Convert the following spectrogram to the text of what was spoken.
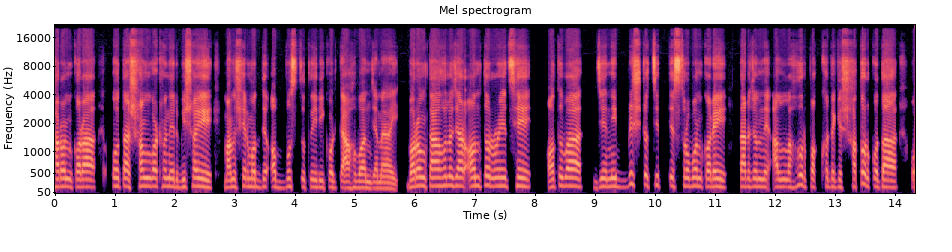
ধারণ করা ও তা সংগঠনের বিষয়ে মানুষের মধ্যে অভ্যস্ত তৈরি করতে আহ্বান জানায়। বরং তা হলো যার অন্তর রয়েছে অথবা যে নিবৃষ্ট চিত্তে শ্রবণ করে, তার জন্য আল্লাহর পক্ষ থেকে সতর্কতা ও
